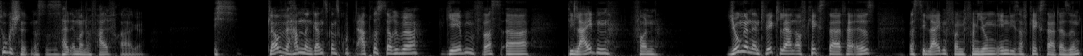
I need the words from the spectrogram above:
zugeschnitten ist. Das ist halt immer eine Fallfrage. Ich glaube, wir haben einen ganz, ganz guten Abriss darüber gegeben, was äh, die Leiden von jungen Entwicklern auf Kickstarter ist, was die Leiden von, von jungen Indies auf Kickstarter sind.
